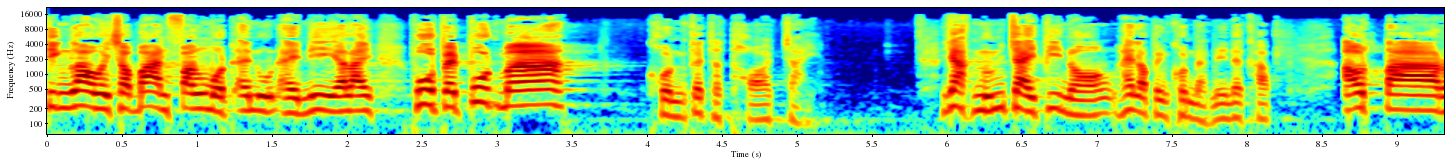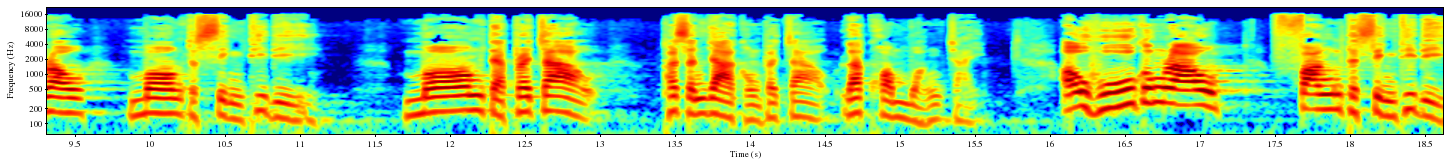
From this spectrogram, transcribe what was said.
จริงเล่าให้ชาวบ้านฟังหมดไอ้นู่นไอ้นี่อะไร พูดไปพูดมา คนก็จะท้อใจ อยากหนุนใจพี่น้องให้เราเป็นคนแบบนี้นะครับ เอาตาเรามองแต่สิ่งที่ดี มองแต่พระเจ้าพระสัญญาของพระเจ้าและความหวังใจ เอาหูของเราฟังแต่สิ่งที่ดี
